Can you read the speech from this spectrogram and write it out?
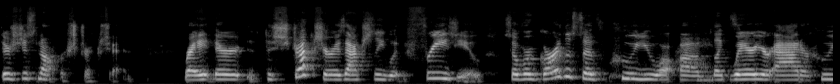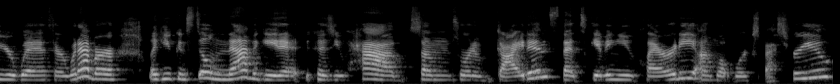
There's just not restriction right there the structure is actually what frees you so regardless of who you are um, like where you're at or who you're with or whatever like you can still navigate it because you have some sort of guidance that's giving you clarity on what works best for you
